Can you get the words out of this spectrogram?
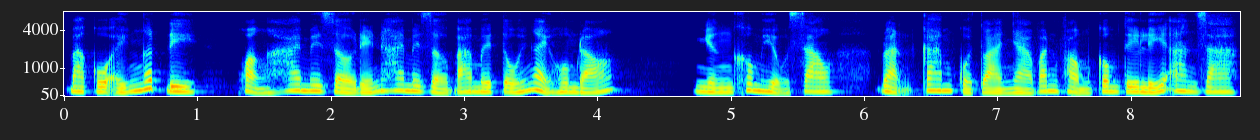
ba cô ấy ngất đi khoảng 20 giờ đến 20 giờ 30 tối ngày hôm đó. Nhưng không hiểu sao đoạn cam của tòa nhà văn phòng công ty Lý An Gia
